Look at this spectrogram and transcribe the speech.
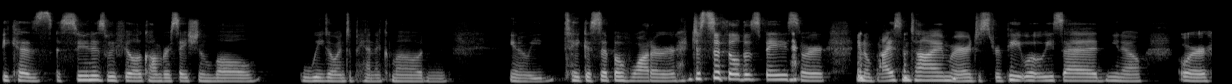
Because as soon as we feel a conversation lull, we go into panic mode and you know we take a sip of water just to fill the space or you know buy some time or just repeat what we said you know or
